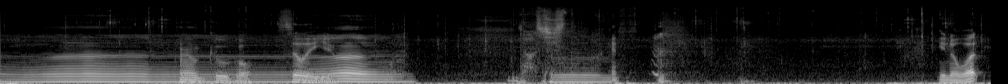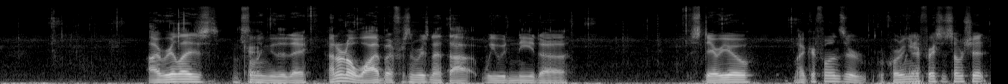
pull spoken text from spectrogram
Oh, Google. Silly you. Uh, No, it's just um, you know what? I realized Okay. something the other day. I don't know why, but for some reason I thought we would need uh, stereo microphones or recording Okay. interface or some shit.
